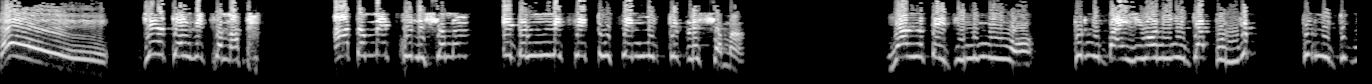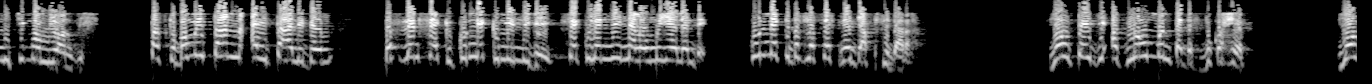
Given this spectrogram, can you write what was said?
Hey, Dieu t'invite ce matin à te mettre sur le chemin et de laisser tous ces multiples chemins. yàlla tey jii mi ñuy woo pour ñu bàyyi yoon yi ñu jàppoon yépp pour ñu jublu ci moom yoon bi. Parce que ba muy tànn ay taalibeem daf leen fekk ku nekk muy liggéey fekk leen ñuy nelaw mu yee leen de. Ku nekk daf la fekk nga jàpp ci dara. Yow tey ji ak loo mënta def bu ko xeeb. Yow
